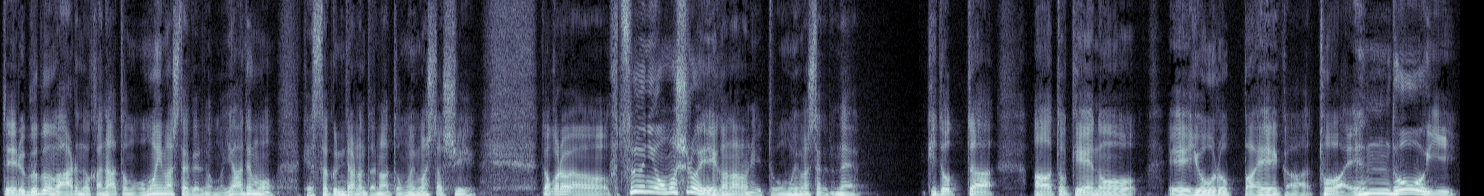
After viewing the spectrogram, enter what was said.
ている部分はあるのかなとも思いましたけれども、いや、でも、傑作になるんだなと思いましたし、だから、普通に面白い映画なのにと思いましたけどね。気取ったアート系の、えー、ヨーロッパ映画とは縁遠い、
